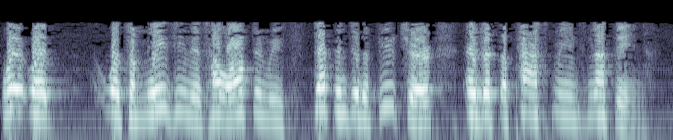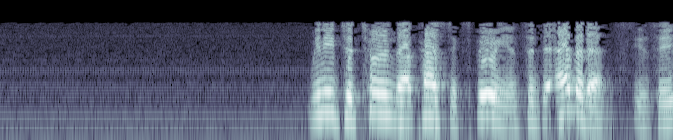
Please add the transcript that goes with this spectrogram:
What, what, what's amazing is how often we step into the future as if the past means nothing. We need to turn that past experience into evidence, you see,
